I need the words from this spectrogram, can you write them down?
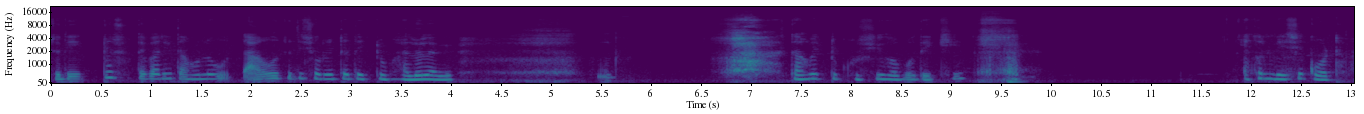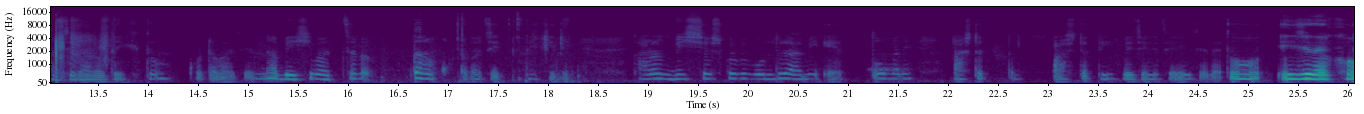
যদি একটু শুতে পারি তাহলেও তাও যদি শরীরটাতে একটু ভালো লাগে, তাও একটু খুশি হব দেখি। এখন বেশি কটা বাজে দাঁড়াও দেখি তো? কটা বাজে? না, বেশি বাজছে না। দাঁড়াও কটা বাজে একটু দেখে নিই। কারণ বিশ্বাস করবে বন্ধুরা আমি এত মানে পাঁচটা পাঁচটা তিন বেজে গেছে এই যে দেখো। তো এই যে দেখো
